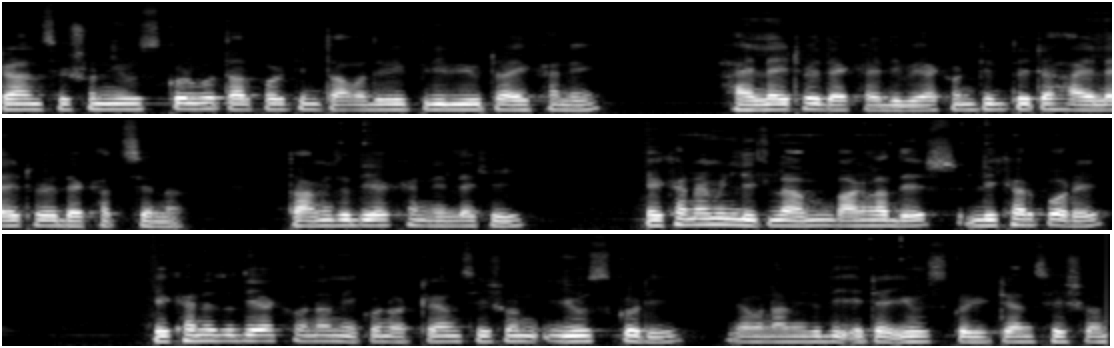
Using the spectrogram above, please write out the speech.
ট্রান্সলেশন ইউজ করব, তারপর কিন্তু আমাদের এই প্রিভিউটা এখানে হাইলাইট হয়ে দেখায় দিবে। এখন কিন্তু এটা হাইলাইট হয়ে দেখাচ্ছে না। তো আমি যদি এখানে লিখি, এখানে আমি লিখলাম বাংলাদেশ লিখার পরে, এখানে যদি এখন আমি কোনো ট্রান্সলেশন ইউজ করি, যেমন আমি যদি এটা ইউজ করি ট্রান্সলেশন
